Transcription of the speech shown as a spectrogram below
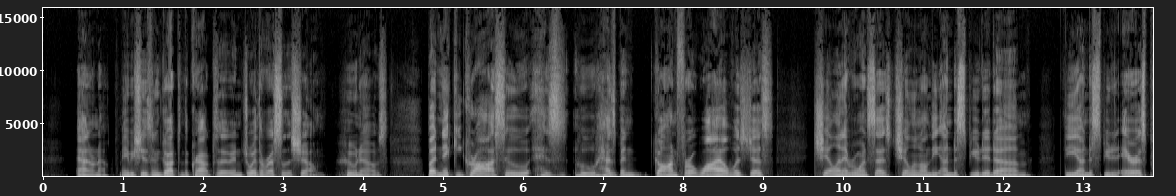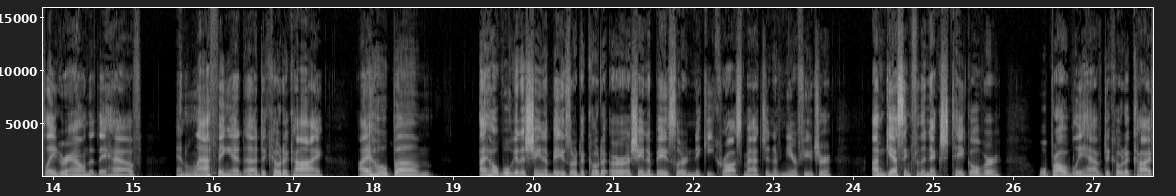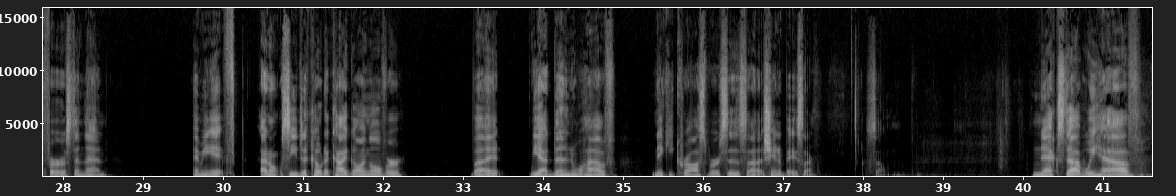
I don't know. Maybe she's going to go out to the crowd to enjoy the rest of the show. Who knows? But Nikki Cross, who has who has been gone for a while, was just chilling. Everyone says chilling on the undisputed um the undisputed era's playground that they have, and laughing at uh, Dakota Kai. I hope um I hope we'll get a Shayna Baszler Dakota or a Shayna Baszler Nikki Cross match in the near future. I'm guessing for the next takeover, we'll probably have Dakota Kai first, and then I mean, if I don't see Dakota Kai going over, but yeah, then we'll have Nikki Cross versus uh, Shayna Baszler. So next up, we have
